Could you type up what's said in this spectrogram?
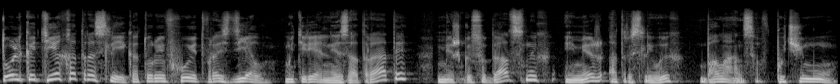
только тех отраслей, которые входят в раздел «материальные затраты», межгосударственных и межотраслевых балансов. Почему?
